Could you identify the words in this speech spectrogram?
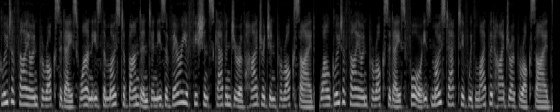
Glutathione peroxidase 1 is the most abundant and is a very efficient scavenger of hydrogen peroxide, while glutathione peroxidase 4 is most active with lipid hydroperoxides.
